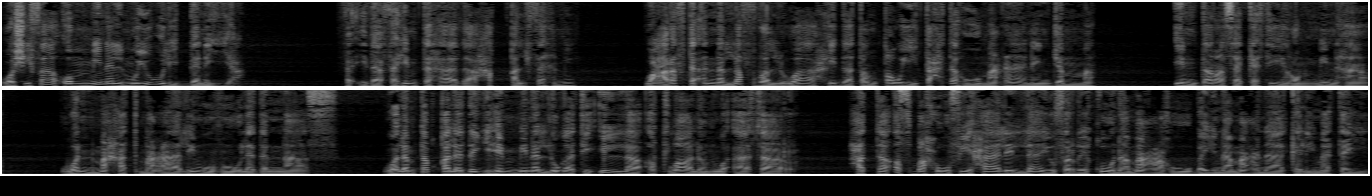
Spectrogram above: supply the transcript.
وشفاء من الميول الدنية. فإذا فهمت هذا حق الفهم وعرفت أن اللفظ الواحد تنطوي تحته معان جمة اندرس كثير منها وانمحت معالمه لدى الناس ولم تبق لديهم من اللغة إلا أطلال وآثار. حتى أصبحوا في حال لا يفرقون معه بين معنى كلمتي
